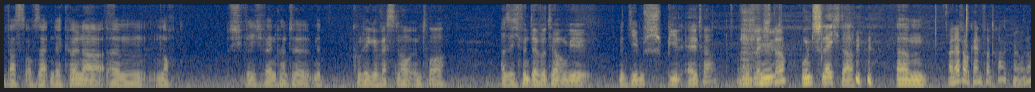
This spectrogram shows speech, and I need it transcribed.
was auf Seiten der Kölner ähm, noch schwierig werden könnte mit Kollege Westlau im Tor. Also ich finde, der wird ja irgendwie mit jedem Spiel älter Und schlechter. und schlechter. ähm, Aber der hat auch keinen Vertrag mehr, oder?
